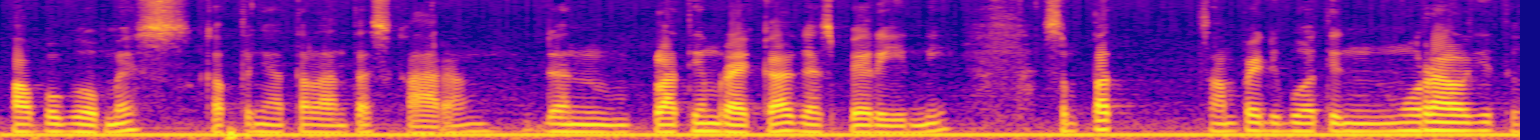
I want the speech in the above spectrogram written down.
Papo Gomez kaptennya Atalanta sekarang dan pelatih mereka Gasperini sempat sampai dibuatin mural gitu.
